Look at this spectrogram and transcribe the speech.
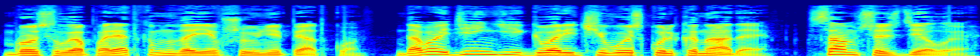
бросил я порядком надоевшую мне пятку. Давай деньги и говори чего и сколько надо. Сам все сделаю.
